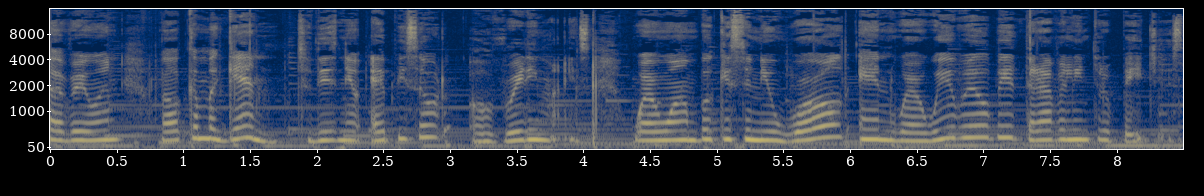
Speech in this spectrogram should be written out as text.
everyone. Welcome again to this new episode of Reading Minds, where one book is a new world and where we will be traveling through pages.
